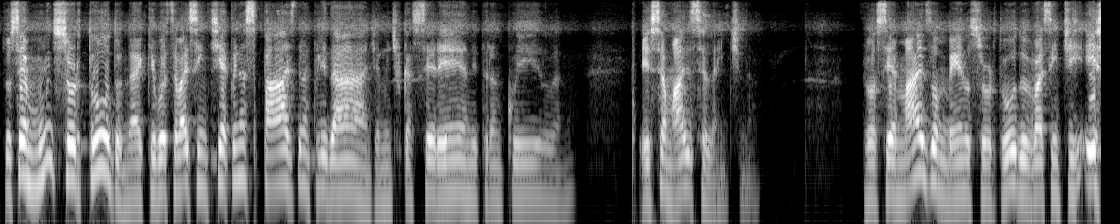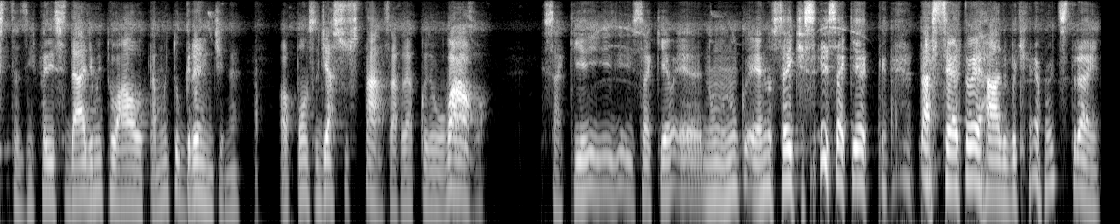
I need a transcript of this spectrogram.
Se você é muito sortudo, né, que você vai sentir apenas paz e tranquilidade, a mente fica serena e tranquila. Né? Esse é o mais excelente, né? Se você é mais ou menos sortudo, vai sentir êxtase, felicidade muito alta, muito grande, né? Ao ponto de assustar, sabe? Uma coisa, uau! Isso aqui, isso aqui, é, não, não, eu não sei que isso aqui é, certo ou errado, porque é muito estranho.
